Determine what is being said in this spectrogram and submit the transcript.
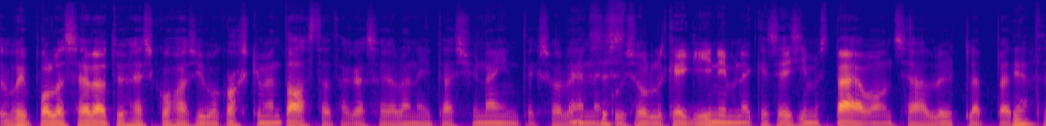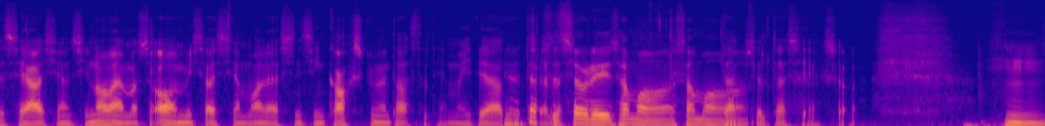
võib-olla sa elad ühes kohas juba kakskümmend aastat, aga sa ei ole neid asju näinud, eks ole, enne sest... kui sul keegi inimene, kes esimest päeva on seal, ütleb, et ja. see asi on siin olemas, aa, mis asja, ma elasin siin kakskümmend aastat ja ma ei teadnud täpselt, see oli sama, sama täpselt asi, eks ole. Hmm..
